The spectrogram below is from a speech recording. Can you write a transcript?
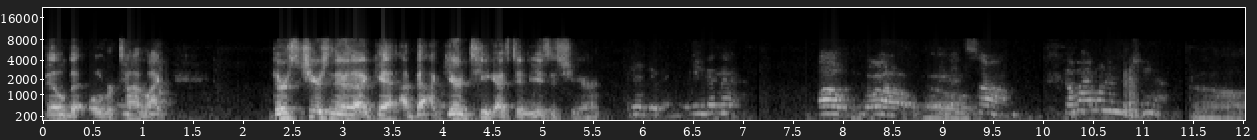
build it over time. Like there's cheers in there that I get. I bet I guarantee you guys didn't use this year. You didn't do anything. Didn't. Oh, whoa. We did some. Go buy one in the chance. Oh.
